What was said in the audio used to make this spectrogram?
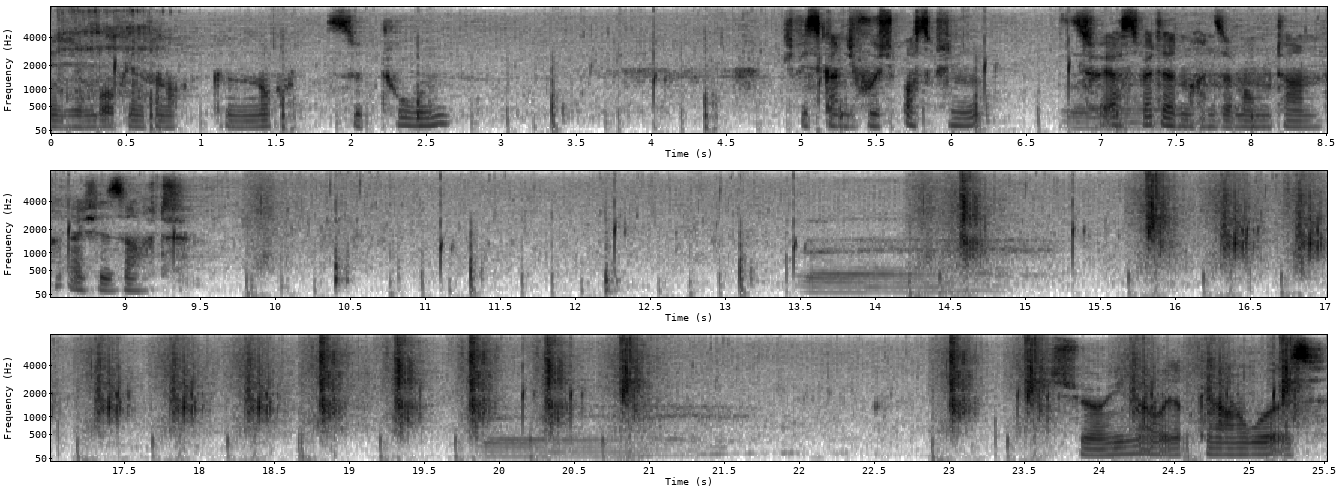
Okay, hier haben wir auf jeden Fall noch genug zu tun. Ich weiß gar nicht, wo ich Ostscreen zuerst weitermachen soll momentan, ehrlich gesagt. Ich höre ihn, aber ich habe keine Ahnung, wo er ist.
